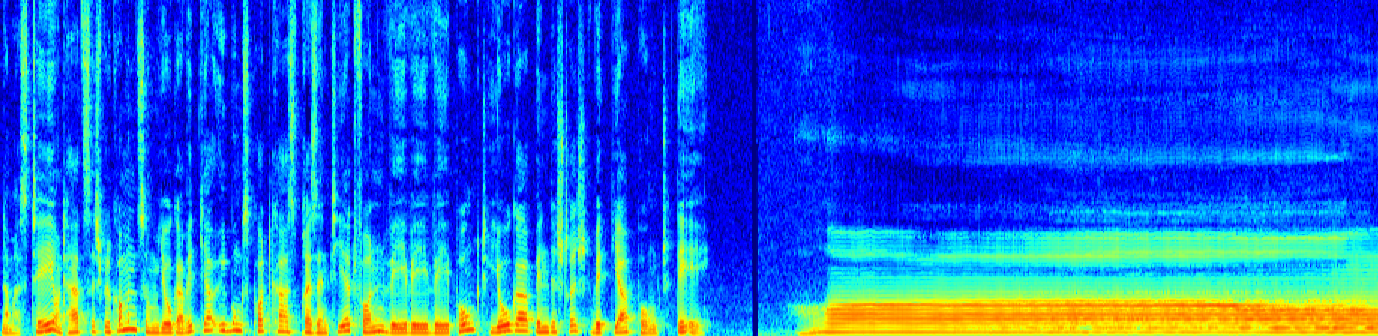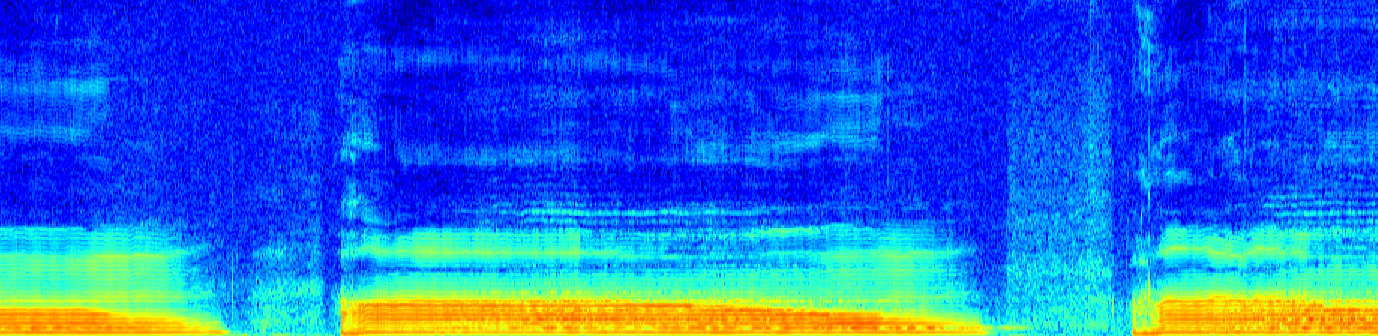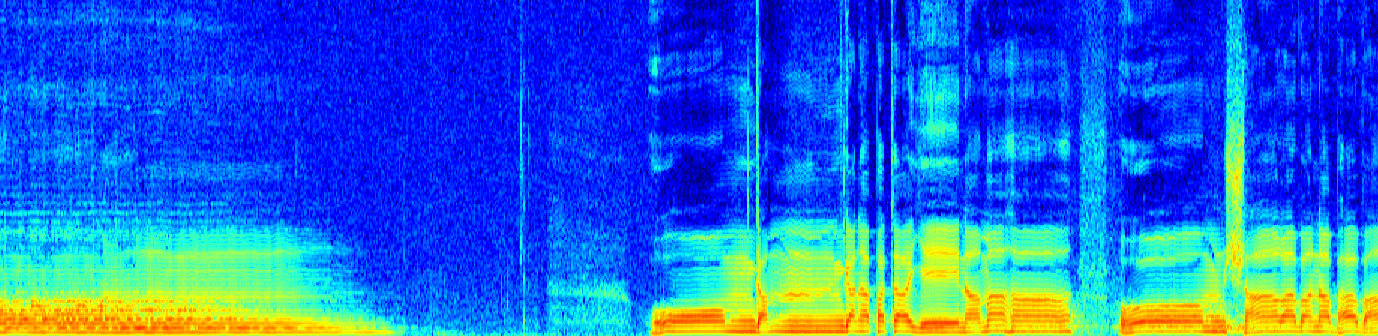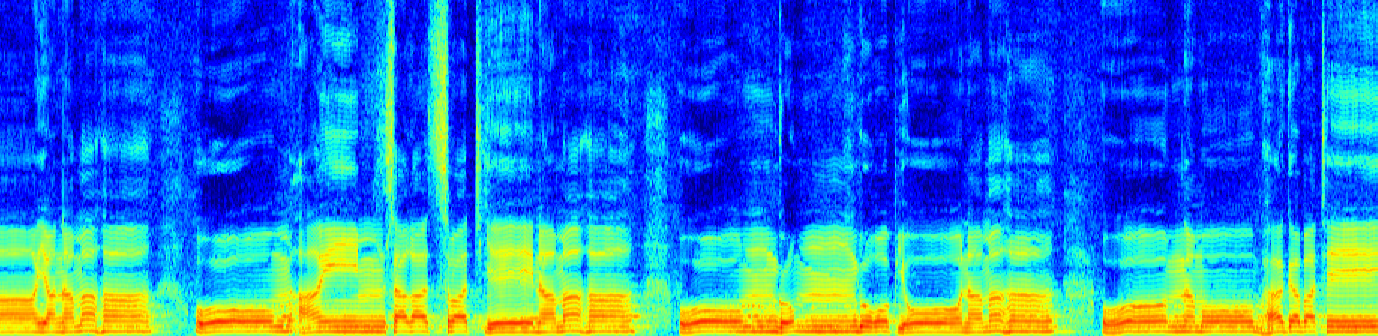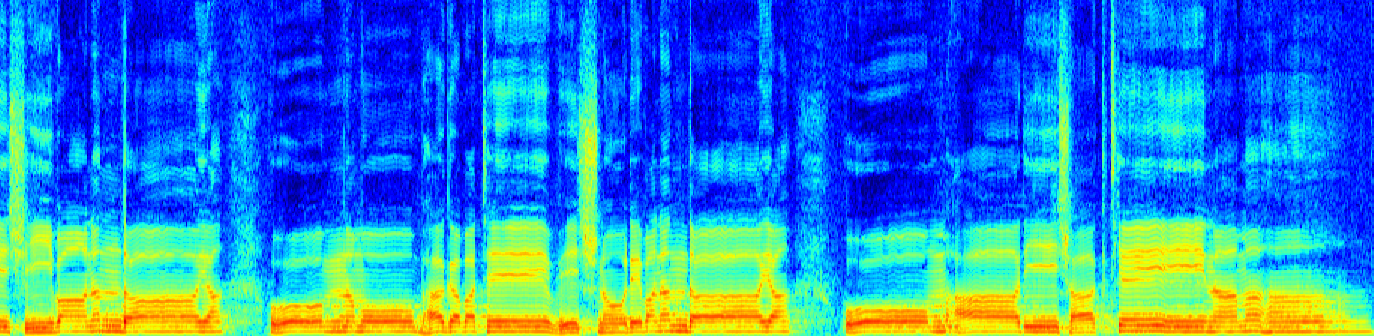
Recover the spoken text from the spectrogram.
Namaste und herzlich willkommen zum Yoga Vidya Übungspodcast präsentiert von www.yoga-vidya.de. Ganapataye Namaha. Om Sharavanabhavaya Namaha. Om Aim Saraswatye Namaha. Om Gum Gurupyo Namaha. Om Namo Bhagavate Shivanandaya Bhagavate Vishnu Devanandaya Om Adi Shakti Namaha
